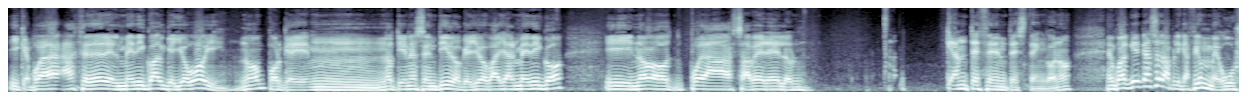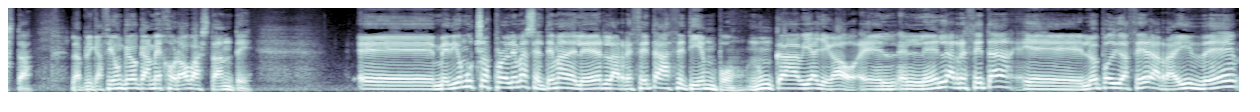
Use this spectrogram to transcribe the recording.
y que pueda acceder el médico al que yo voy, ¿no? Porque mm, no tiene sentido que yo vaya al médico y no pueda saber él antecedentes tengo, ¿no? En cualquier caso, la aplicación me gusta. La aplicación creo que ha mejorado bastante. Eh, me dio muchos problemas el tema de leer la receta hace tiempo. Nunca había llegado. El, leer la receta eh, lo he podido hacer a raíz de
